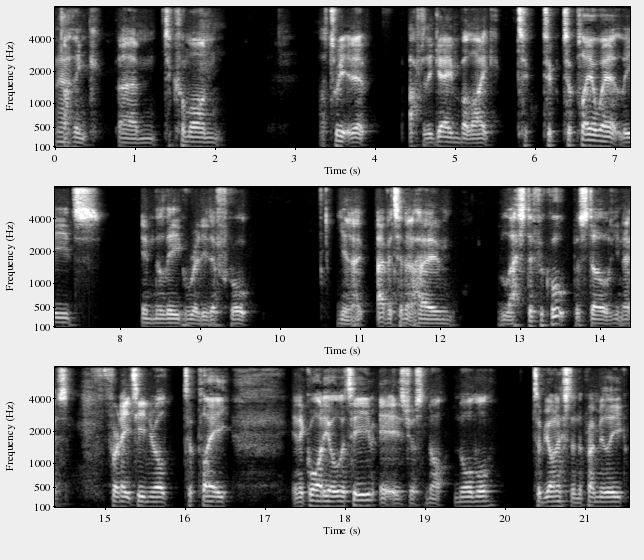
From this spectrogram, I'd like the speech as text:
Yeah. I think um, to come on, I tweeted it after the game, but like to, to, to play away at Leeds in the league, really difficult. You know, Everton at home, less difficult, but still, you know, for an 18 year old to play in a Guardiola team, it is just not normal, to be honest, in the Premier League.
